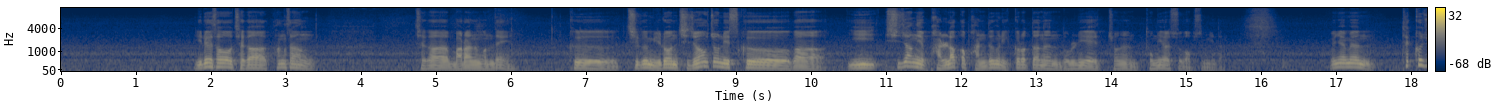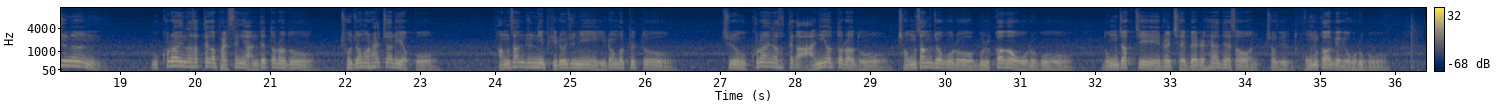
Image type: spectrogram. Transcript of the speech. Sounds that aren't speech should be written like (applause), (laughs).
이래서 제가 항상 제가 말하는 건데 그 지금 이런 지정학적 리스크가 이 시장의 반락과 반등을 이끌었다는 논리에 저는 동의할 수가 없습니다. 왜냐하면 테크주는 우크라이나 사태가 발생이 안 됐더라도 조정을 할 자리였고 방산주니 비료주니 이런 것들도 지금 우크라이나 사태가 아니었더라도 정상적으로 물가가 오르고 농작지를 재배를 해야 돼서 저기 곡물 가격이 오르고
